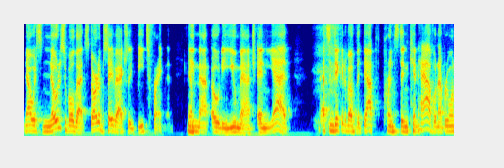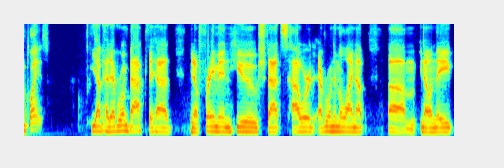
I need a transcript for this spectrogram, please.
Now it's noticeable that Startup Save actually beats Frayman in that ODU match, and yet that's indicative of the depth Princeton can have when everyone plays. Yeah, they had everyone back. They had, you know, Frayman, Hugh, Schvetz, Howard, everyone in the lineup. Um, you know, and they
